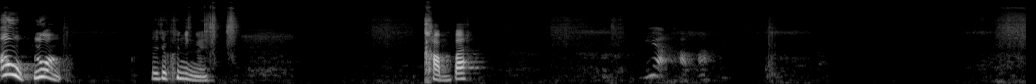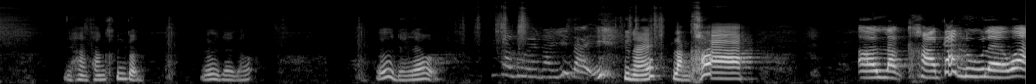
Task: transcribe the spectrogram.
เอ้าล่วงแล้วจะขึ้นยังไงขำปะ ไม่อยากขับอะ เดี๋ยวหาทางขึ้นก่อน เออได้แล้ว เออได้แล้ว พี่กันรู้เลยนะยี่ไหนอยู่ไหน หลังคา เออหลักคาก็รู้แล้วว่า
